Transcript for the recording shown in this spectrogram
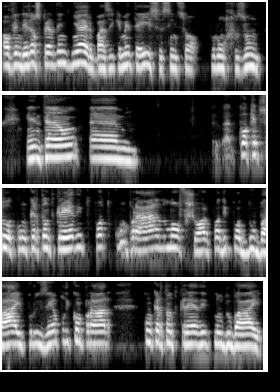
ao vender, eles perdem dinheiro. Basicamente é isso, assim só por um resumo. Então, hum, qualquer pessoa com cartão de crédito pode comprar numa offshore, pode ir para o Dubai, por exemplo, e comprar com cartão de crédito no Dubai.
